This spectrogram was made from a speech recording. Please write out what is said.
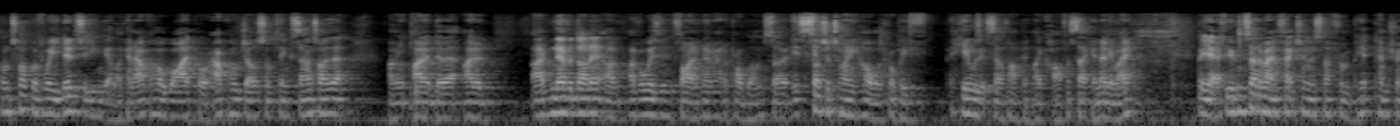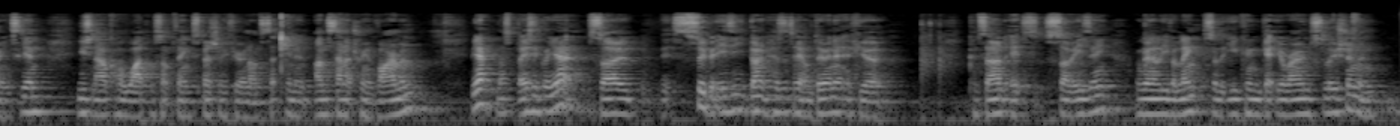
on top of where you did, so you can get like an alcohol wipe or alcohol gel or something, sanitize it. I mean, I don't do it. I don't. I've never done it. I've, I've always been fine. I've never had a problem. So it's such a tiny hole. It probably heals itself up in like half a second anyway. But yeah, if you're concerned about infection and stuff from penetrating skin, use an alcohol wipe or something, especially if you're in, in an unsanitary environment. Yeah, that's basically it. So it's super easy. Don't hesitate on doing it if you're concerned, it's so easy. I'm going to leave a link so that you can get your own solution and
